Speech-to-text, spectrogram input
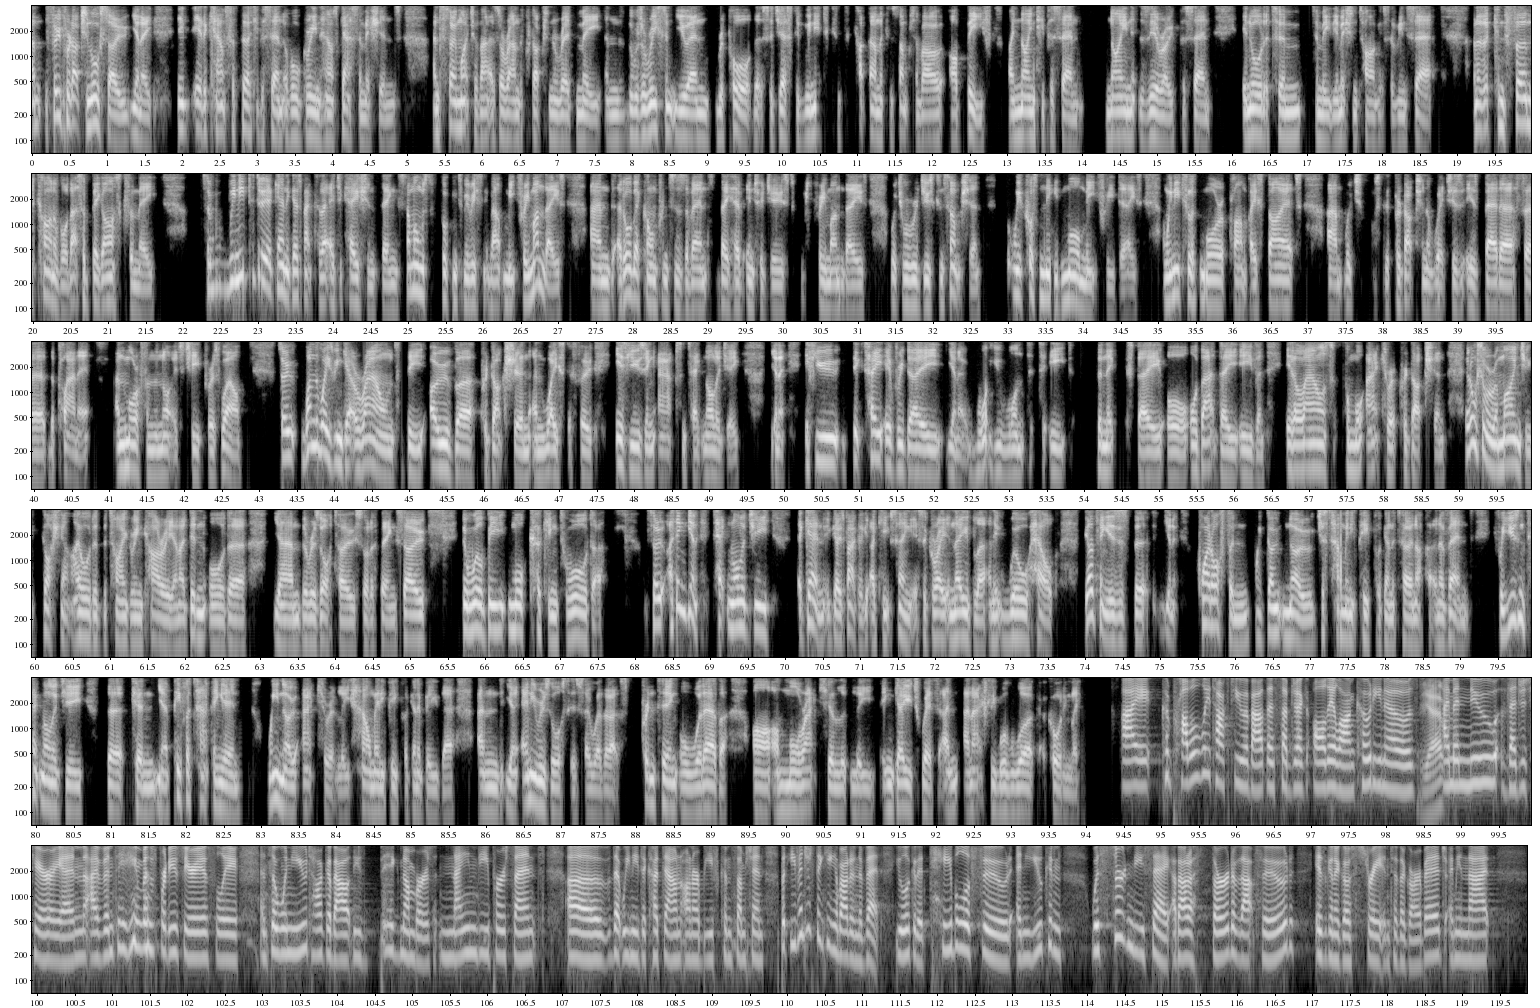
And food production also, you know, it, it, accounts for 30% of all greenhouse gas emissions. And so much of that is around the production of red meat. And there was a recent UN report that suggested we need to c- cut down the consumption of our, our beef by 90%. 90% in order to, to meet the emission targets that have been set. And as a confirmed carnivore, that's a big ask for me. So we need to do it again. It goes back to that education thing. Someone was talking to me recently about meat free Mondays, and at all their conferences events, they have introduced meat free Mondays, which will reduce consumption. We, of course, need more meat free days. And we need to look more at plant based diets, um, which the production of which is, is better for the planet. And more often than not, it's cheaper as well. So, one of the ways we can get around the overproduction and waste of food is using apps and technology. You know, if you dictate every day, you know, what you want to eat the next day or, or that day even. It allows for more accurate production. It also will remind you, gosh, yeah, I ordered the Thai green curry and I didn't order yeah, the risotto sort of thing. So there will be more cooking to order. So I think you know, technology again, it goes back. I, keep saying it's a great enabler and it will help. The other thing is, is that you know quite often we don't know just how many people are going to turn up at an event. If we're using technology that can, you know, people are tapping in, we know accurately how many people are going to be there. And you know any resources so whether that's printing or whatever are, are more accurately engaged with and, and actually will work accordingly I could probably talk to you about this subject all day long. Cody knows yep. I'm a new vegetarian. I've been taking this pretty seriously. And so when you talk about these big numbers, 90% of that we need to cut down on our beef consumption, but even just thinking about an event, you look at a table of food and you can with certainty say about a third of that food is going to go straight into the garbage. I mean that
